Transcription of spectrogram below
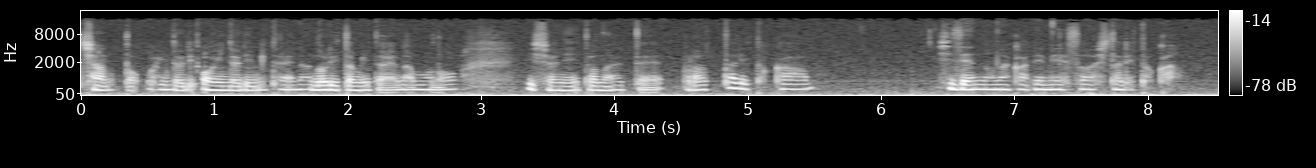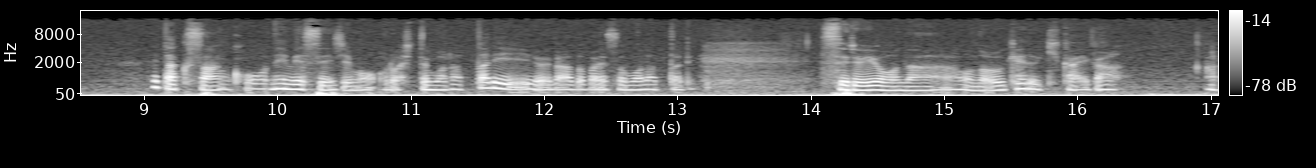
ちゃんとお祈りお祈りみたいな祝詞みたいなものを一緒に唱えてもらったりとか自然の中で瞑想したりとかでたくさんこう、ね、メッセージも下ろしてもらったりいろいろアドバイスをもらったりするようなものを受ける機会があっ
